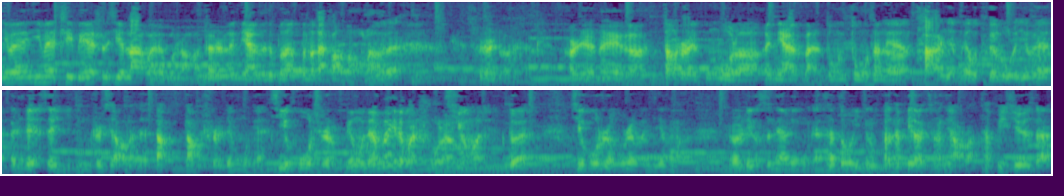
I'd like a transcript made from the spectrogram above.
因为因为 GBA 时期拉回来不少，但是 NDS 就不能不能再放走了。对，是这样。而且那个当时也公布了 NDS 版《动动物森林》呃，他也没有退路了，因为 NGC 已经滞销了。在当当时零五年几乎是零五年胃都快出来了，停了，对，几乎是无人问津了。这，零四年、零五年，他都已经把他逼到墙角了，他必须在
